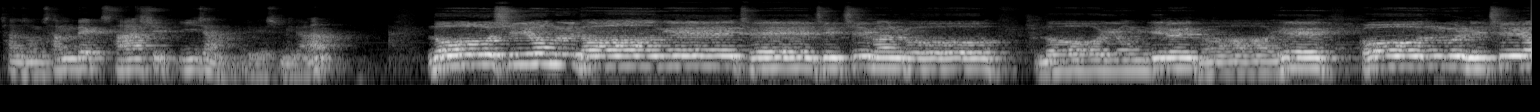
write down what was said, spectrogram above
찬송 342장 드리겠습니다. 너 시험을 당해 죄 짓지 말고 너 용기를 다해 곧 물리치라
